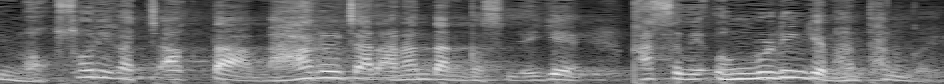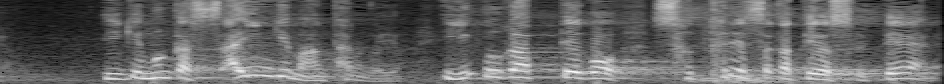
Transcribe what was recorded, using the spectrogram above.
목소리가 작다 말을 잘 안 한다는 것은 이게 가슴에 억눌린 게 많다는 거예요. 이게 뭔가 쌓인 게 많다는 거예요. 이게 억압되고 스트레스가 되었을 때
